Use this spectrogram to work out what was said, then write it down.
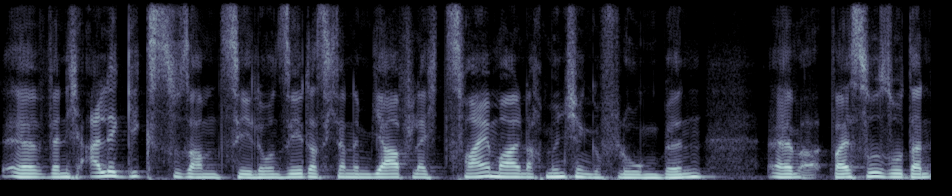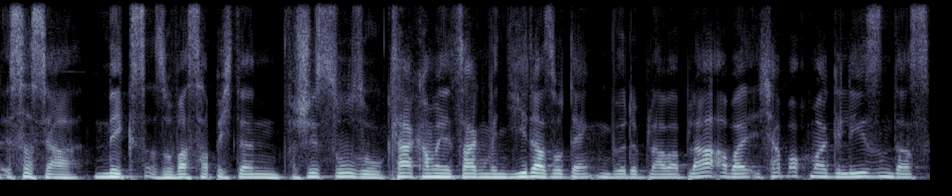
äh, wenn ich alle Gigs zusammenzähle und sehe, dass ich dann im Jahr vielleicht zweimal nach München geflogen bin, ähm, weißt du, so, dann ist das ja nix. Also, was habe ich denn, verstehst du, so, klar kann man jetzt sagen, wenn jeder so denken würde, bla bla bla, aber ich habe auch mal gelesen, dass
